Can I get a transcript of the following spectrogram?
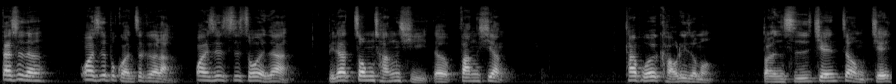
但是呢？外资不管这个了，外资是所有这样比较中长期的方向，他不会考虑什么短时间这种节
